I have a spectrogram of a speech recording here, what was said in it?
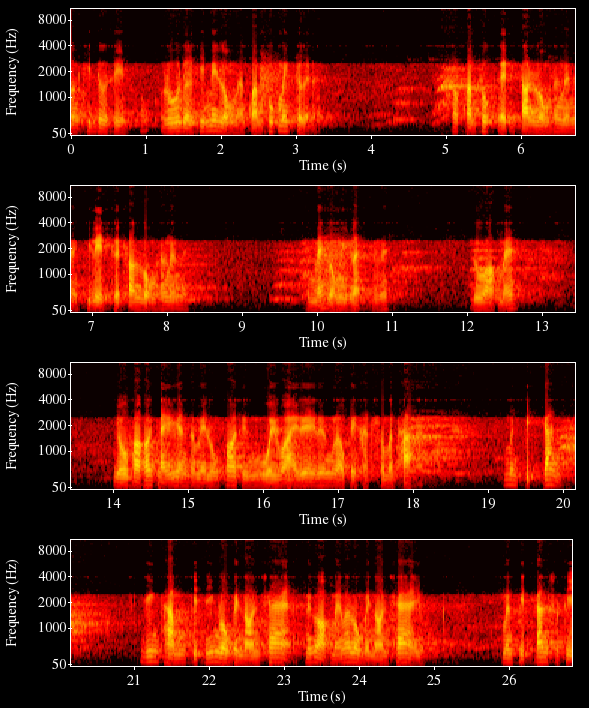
ลองคิดดูสิรู้โดยที่ไม่หลงนะความทุกข์ไม่เกิดอะเพราะความทุกข์เกิดตอนหลงทั้งนั้นเลยกิเลสเกิดตอนหลงทั้งนั้นเลยเห็นไหมหลงอีกแล้วเห็นไหมดูออกไหม โยพอเข้าใจยังทำไมหลวงพ่อถึงโวยวายเรื่องเรื่องเราไปหัดสมถะ มันปิดกั้น ยิ่งทำจิตยิ่งลงไปนอนแช่ นึกออกไหมว่าลงไปนอนแช่อยู่ มันปิดกั้นสติ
